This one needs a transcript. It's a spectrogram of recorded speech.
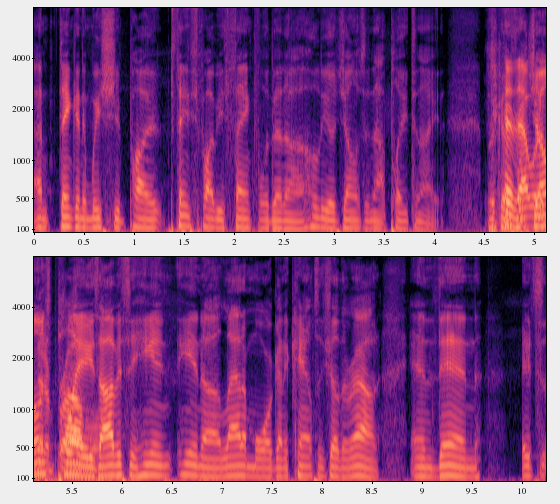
I'm thinking that we should probably Saints should probably be thankful that uh, Julio Jones did not play tonight. Because if Jones plays, obviously he and he and uh, Lattimore are going to cancel each other out, and then it's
